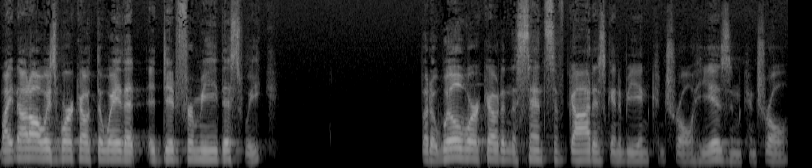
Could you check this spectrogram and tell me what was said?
Might not always work out the way that it did for me this week, but it will work out in the sense of God is going to be in control. He is in control,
